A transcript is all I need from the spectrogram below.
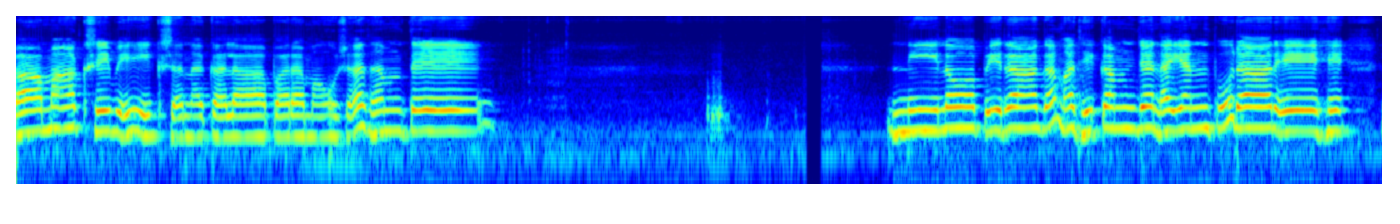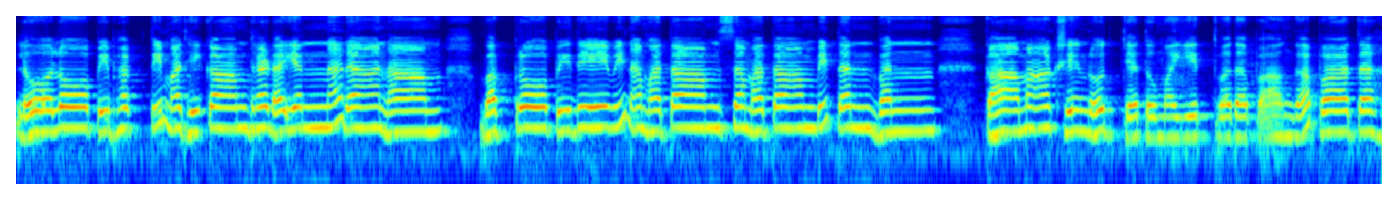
कामाक्षिवीक्षणकला परमौषधं ते नीलोऽपि रागमधिकं जनयन् पुरारेः लोलोऽपि भक्तिमधिकां दृढयन्नराणां वक्रोऽपि देवि नमतां समतां वितन्वन् कामाक्षि नृत्यतु मयि त्वदपाङ्गपातः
